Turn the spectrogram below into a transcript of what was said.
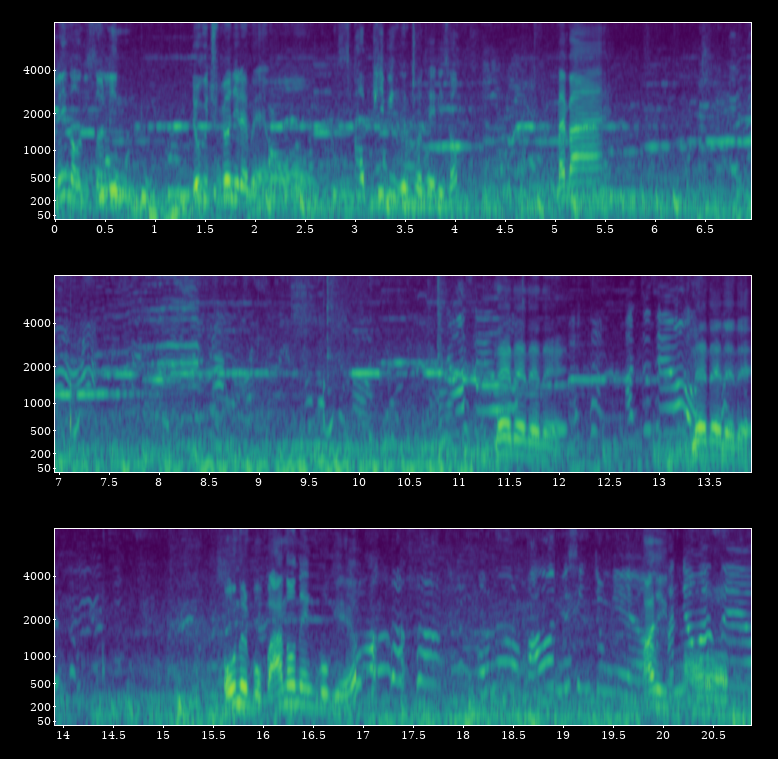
린 어딨어 린? 여기 주변이라며 어. 커피빈 근처 대리석? 바이바이 네네네네 앉으세요 네네네네 오늘 뭐 만원 행복이에요? 오늘 만원 미신 중이에요 아니, 안녕하세요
